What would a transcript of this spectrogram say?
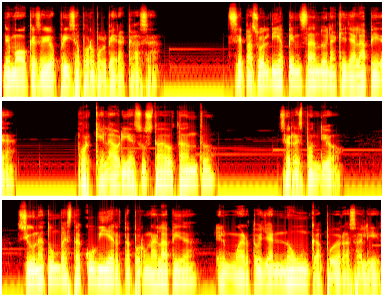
de modo que se dio prisa por volver a casa. Se pasó el día pensando en aquella lápida. ¿Por qué la habría asustado tanto? Se respondió, si una tumba está cubierta por una lápida, el muerto ya nunca podrá salir.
